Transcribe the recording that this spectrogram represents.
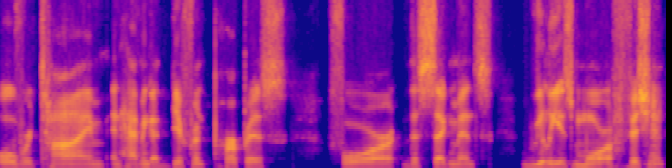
over time and having a different purpose for the segments really is more efficient.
